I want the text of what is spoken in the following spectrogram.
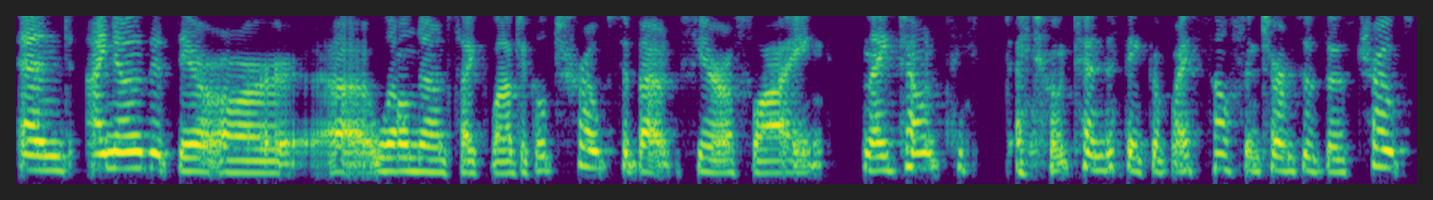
And I know that there are uh, well-known psychological tropes about fear of flying, and I don't I don't tend to think of myself in terms of those tropes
